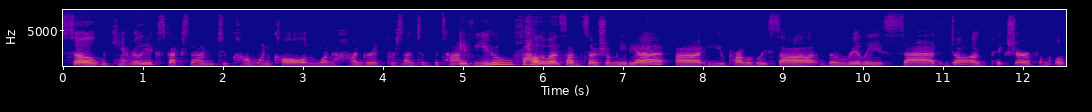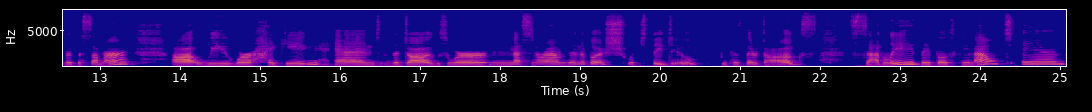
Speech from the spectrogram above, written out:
So we can't really expect them to come when called 100% of the time. If you follow us on social media, uh, you probably saw the really sad dog picture from over the summer. Uh, we were hiking and the dogs were messing around in a bush, which they do because they're dogs. Sadly, they both came out and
